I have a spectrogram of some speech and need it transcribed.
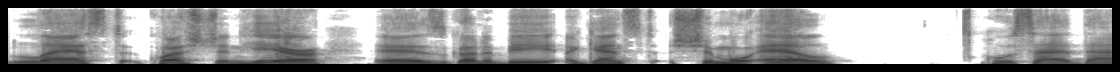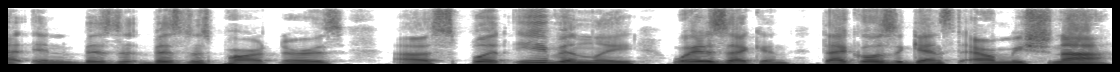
Last question here is going to be against Shemuel who said that in business business partners uh, split evenly. Wait a second, that goes against our Mishnah.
